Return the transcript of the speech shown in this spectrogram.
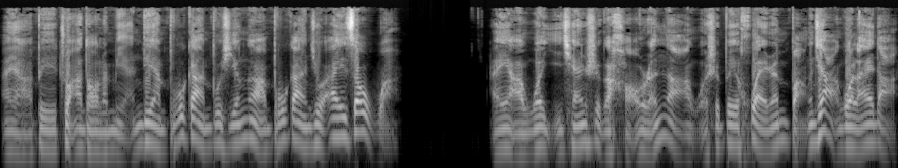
哎呀，被抓到了缅甸，不干不行啊，不干就挨揍啊。哎呀，我以前是个好人啊，我是被坏人绑架过来的。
